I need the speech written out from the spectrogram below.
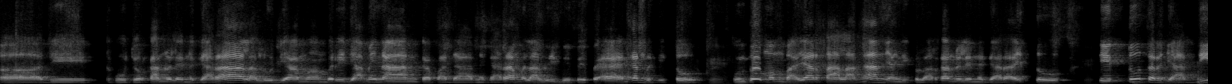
eh, dikucurkan oleh negara, lalu dia memberi jaminan kepada negara melalui BPPN kan begitu Oke. untuk membayar talangan yang dikeluarkan oleh negara itu. Oke. Itu terjadi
